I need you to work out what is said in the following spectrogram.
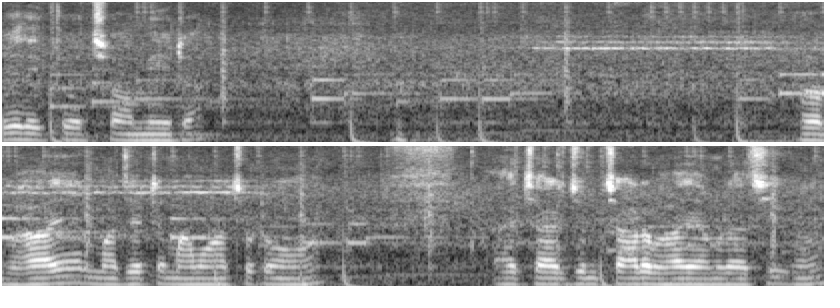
এই দেখতে পাচ্ছ আমি এটা। আমার ভাই আর মাঝে একটা মামা, ছোটো মামা। আর চারজন, চার ভাই আমরা আছি এখানে।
